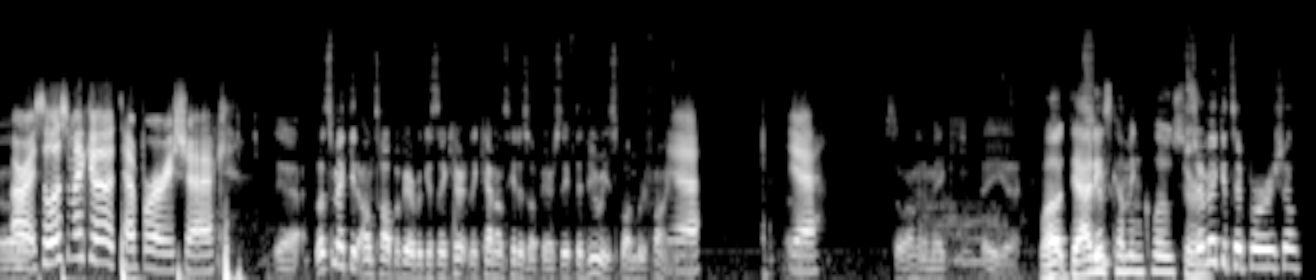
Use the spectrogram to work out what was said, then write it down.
Uh, All right, so let's make a temporary shack. Yeah. Let's make it on top of here because they currently cannot hit us up here. So if they do respawn, we're fine. Yeah. Uh, Yeah. So I'm gonna make a. Uh, Well, Daddy's Should- coming closer. should I make a temporary shelter?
